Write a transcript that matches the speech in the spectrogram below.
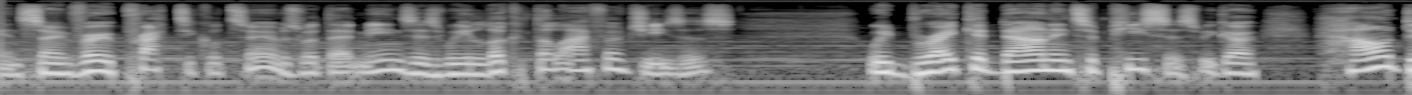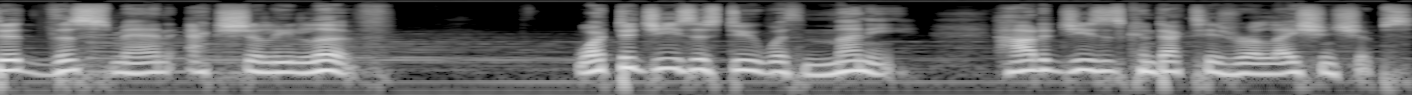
And so, in very practical terms, what that means is we look at the life of Jesus, we break it down into pieces. We go, how did this man actually live? What did Jesus do with money? How did Jesus conduct his relationships?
